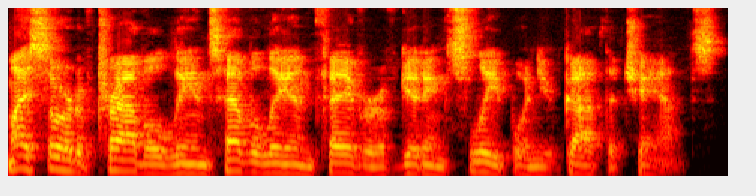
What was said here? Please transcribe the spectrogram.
My sort of travel leans heavily in favor of getting sleep when you've got the chance.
